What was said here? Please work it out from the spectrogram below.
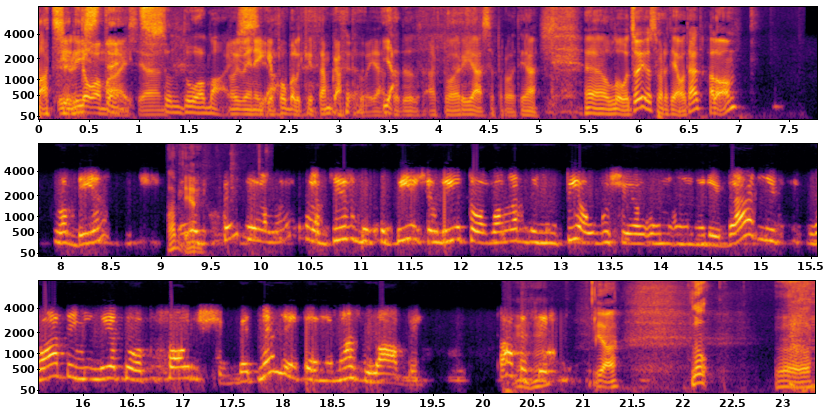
pats ir, Ir domājis, jā. un domājis. Nu, vienīgi, ja jā. publika ir tam gatava, jā, Jā. tad ar to arī jāsaprot. Jā. Lūdzu, jūs varat jautāt? Halo! Labdien! Labdien! Pēdējā laikā dzirdu, ka bieži lieto vārdiņu pieaugušie un, un arī bērni vārdiņu lieto forši, bet nelieto nemaz labi. Kā tas mm -hmm. ir? Jā, Nu, uh,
